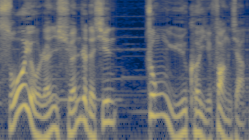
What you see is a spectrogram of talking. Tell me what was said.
所有人悬着的心。终于可以放下了，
